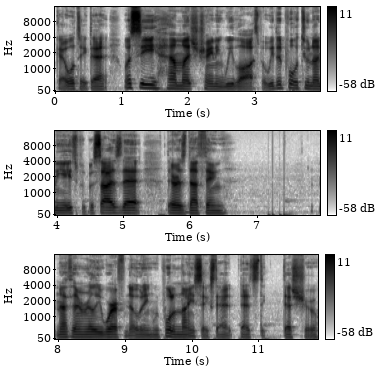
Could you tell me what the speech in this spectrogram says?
Okay, we'll take that. Let's see how much training we lost. But we did pull 298s, but besides that, there is nothing nothing really worth noting. We pulled a 96. That that's the that's true.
